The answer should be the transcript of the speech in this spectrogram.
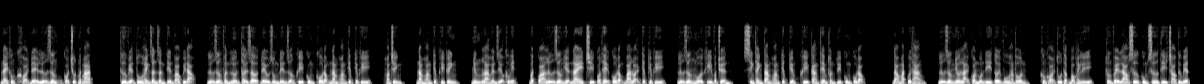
này không khỏi để lữ dương có chút mất mát. Thư viện tu hành dần dần tiến vào quỹ đạo lữ dương phần lớn thời giờ đều dùng đến dưỡng khí cùng cô động năm hoàng kiếp kiếm khí hoàn chỉnh năm hoàng kiếp khí kinh nhưng là huyền diệu không ít, bất quá lữ dương hiện nay chỉ có thể cô động ba loại kiếp kiếm khí, lữ dương mỗi khi vận chuyển, sinh thành tam hoàng kiếp kiếm khí càng thêm thuần túy cùng cô động. Đảo mắt cuối tháng, lữ dương nhớ lại còn muốn đi tới vu hàm thôn, không khỏi thu thập bọc hành lý, hướng về lao sư cùng sư tỷ chào từ biệt,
